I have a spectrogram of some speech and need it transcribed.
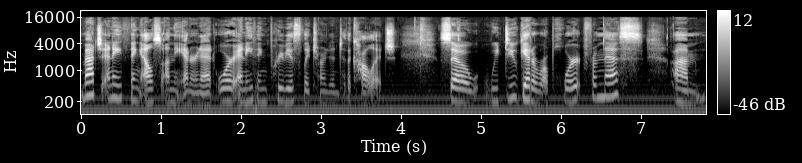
match anything else on the internet or anything previously turned into the college. So we do get a report from this. Um,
